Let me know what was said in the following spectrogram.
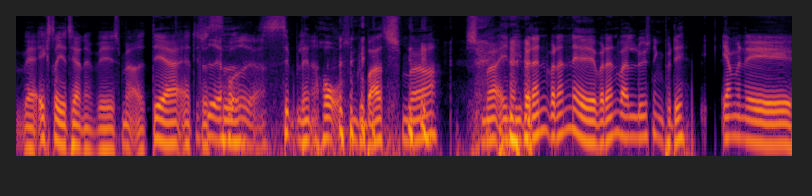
være, ekstra irriterende ved smøret, det er, at Det der sidder i sidder håret, ja. simpelthen Ja. hår, som du bare smører, smør ind i. Hvordan, hvordan, øh, hvordan var løsningen på det? Jamen, øh,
